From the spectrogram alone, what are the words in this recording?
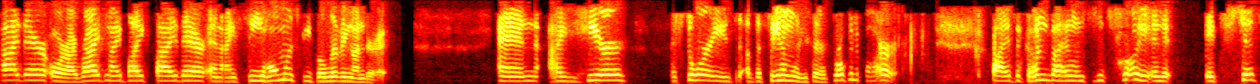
by there or i ride my bike by there and i see homeless people living under it and i hear the stories of the families that are broken apart by the gun violence in Troy, and it it's just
